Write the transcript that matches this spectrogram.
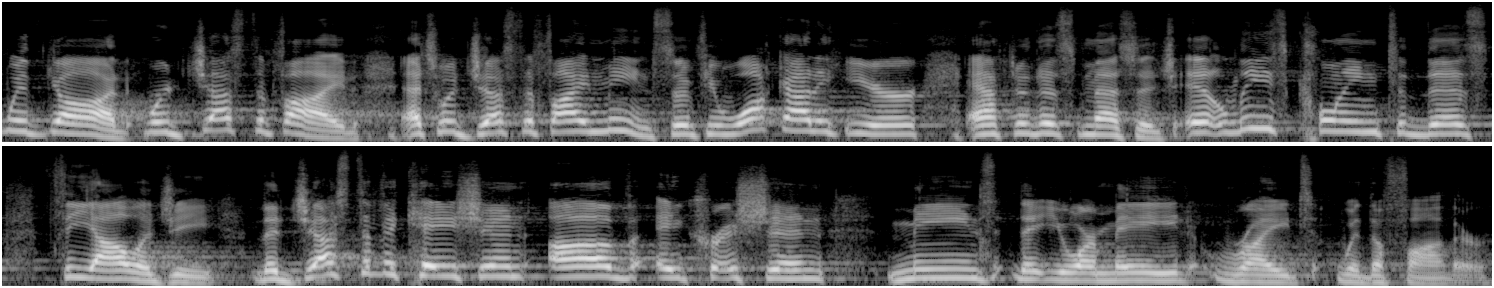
with God. We're justified. That's what justified means. So if you walk out of here after this message, at least cling to this theology. The justification of a Christian means that you are made right with the Father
